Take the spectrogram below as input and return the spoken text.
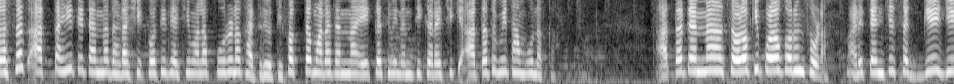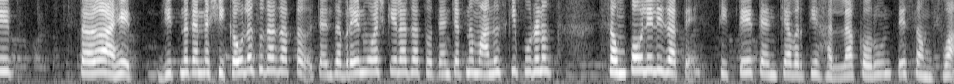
तसंच आत्ताही ते त्यांना धडा शिकवतील याची मला पूर्ण खात्री होती. फक्त मला त्यांना एकच विनंती करायची की आता तुम्ही थांबू नका. आता त्यांना सळो की पळो करून सोडा. आणि त्यांचे सगळे जे तळं आहेत जिथनं त्यांना शिकवलं सुद्धा जातं त्यांचा ब्रेन वॉश केला जातो त्यांच्यातनं माणुसकी पूर्ण संपवलेली जाते तिथे त्यांच्यावरती हल्ला करून ते संपवा.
